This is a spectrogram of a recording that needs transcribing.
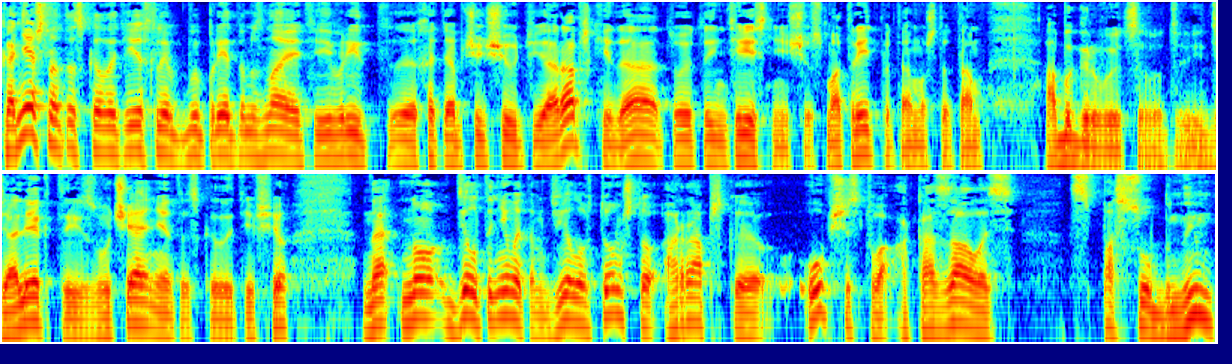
Конечно, так сказать, если вы при этом знаете иврит э, хотя бы чуть-чуть и арабский, да, то это интереснее еще смотреть, потому что там обыгрываются вот и диалекты, и звучание, так сказать, и все. Но дело-то не в этом. Дело в том, что арабское общество оказалось способным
